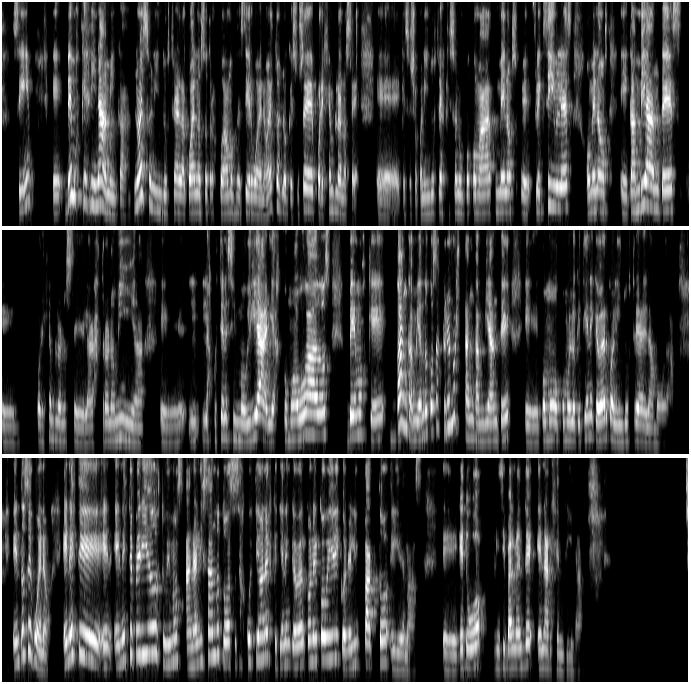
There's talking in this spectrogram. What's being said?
Eh, vemos que es dinámica, no es una industria en la cual nosotros podamos decir, bueno, esto es lo que sucede, por ejemplo, no sé, eh, qué sé yo, con industrias que son un poco más, menos eh, flexibles o menos cambiantes, por ejemplo, no sé, la gastronomía, las cuestiones inmobiliarias, como abogados, vemos que van cambiando cosas, pero no es tan cambiante como, como lo que tiene que ver con la industria de la moda. Entonces, bueno, en este, en, este periodo estuvimos analizando todas esas cuestiones que tienen que ver con el COVID y con el impacto y demás, eh, que tuvo principalmente en Argentina.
